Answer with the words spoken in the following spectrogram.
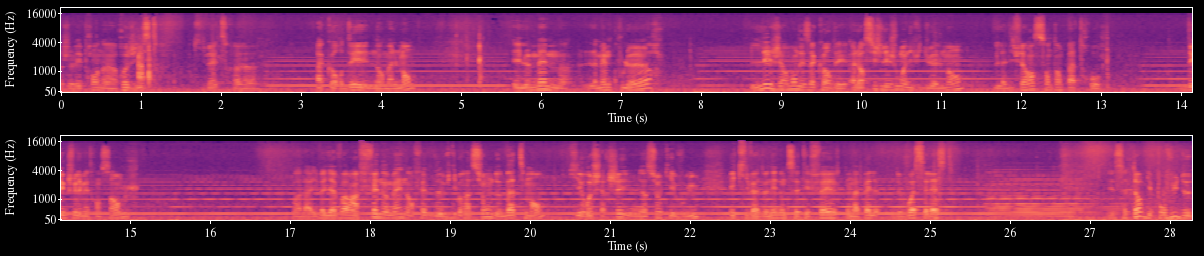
je vais prendre un registre qui va être accordé normalement et le même, la même couleur légèrement désaccordée. Alors si je les joue individuellement, la différence s'entend pas trop. Dès que je vais les mettre ensemble, voilà, il va y avoir un phénomène en fait de vibration, de battement qui est recherché, bien sûr, qui est voulu, et qui va donner donc cet effet qu'on appelle de voix céleste. Et cet orgue est pourvu de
